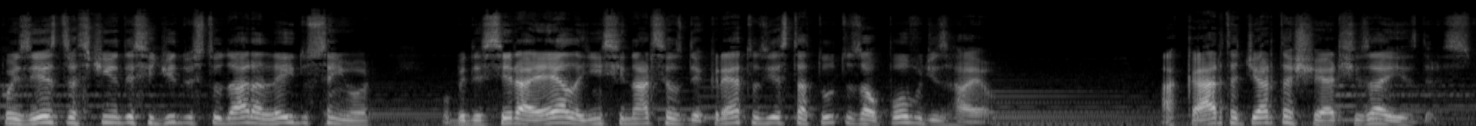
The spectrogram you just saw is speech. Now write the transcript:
Pois Esdras tinha decidido estudar a lei do Senhor, obedecer a ela e ensinar seus decretos e estatutos ao povo de Israel. A carta de Artaxerxes a Esdras.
